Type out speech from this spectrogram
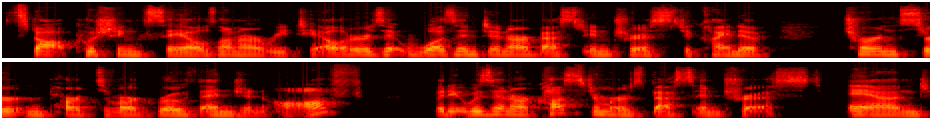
stop pushing sales on our retailers. It wasn't in our best interest to kind of turn certain parts of our growth engine off, but it was in our customers' best interest. And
